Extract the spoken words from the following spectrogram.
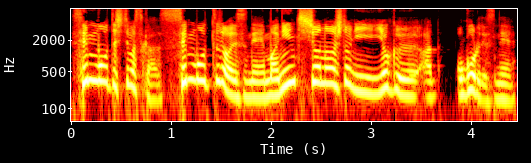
専門って知ってますか？専門っていうのはですね、まあ認知症の人によく起こるですね、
